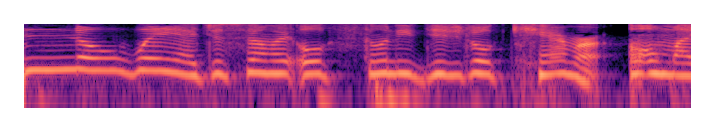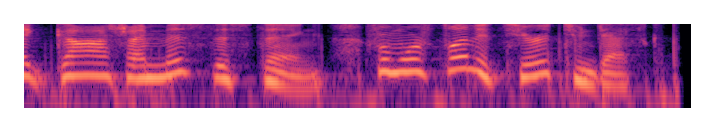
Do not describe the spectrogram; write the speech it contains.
No way, I just found my old Sony digital camera. Oh my gosh, I missed this thing. For more fun, it's here at Toon Desk.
